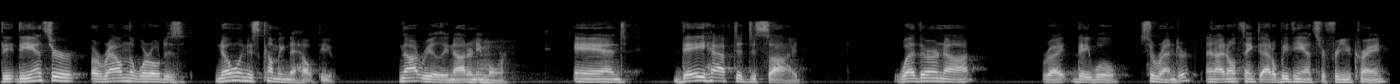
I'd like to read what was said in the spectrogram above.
the, the answer around the world is no one is coming to help you. Not really, not mm. anymore. And they have to decide whether or not, right, they will surrender. And I don't think that'll be the answer for Ukraine,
